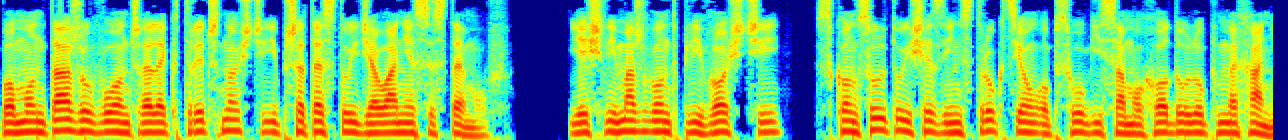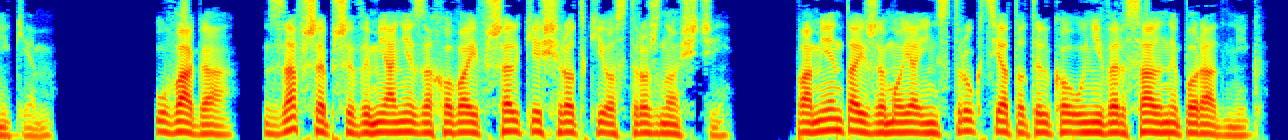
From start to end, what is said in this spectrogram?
Po montażu włącz elektryczność i przetestuj działanie systemów. Jeśli masz wątpliwości, skonsultuj się z instrukcją obsługi samochodu lub mechanikiem. Uwaga, zawsze przy wymianie zachowaj wszelkie środki ostrożności. Pamiętaj, że moja instrukcja to tylko uniwersalny poradnik.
